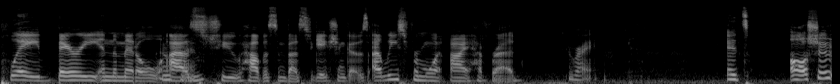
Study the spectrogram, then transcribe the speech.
play very in the middle Okay. as to how this investigation goes, at least from what I have read. Right. It's also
